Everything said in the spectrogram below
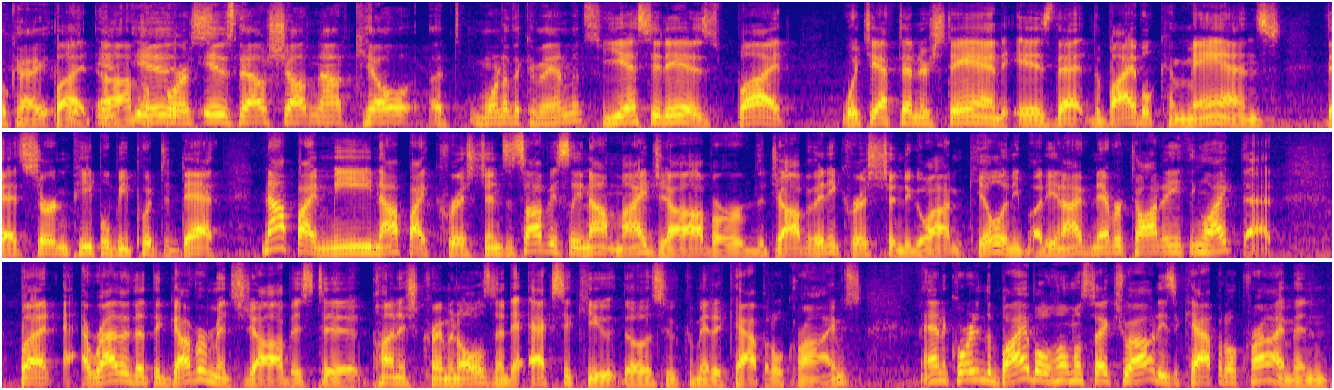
Okay. But, um, i- of course. Is thou shalt not kill uh, one of the commandments? Yes, it is. But what you have to understand is that the Bible commands that certain people be put to death, not by me, not by Christians. It's obviously not my job or the job of any Christian to go out and kill anybody, and I've never taught anything like that. But uh, rather that the government's job is to punish criminals and to execute those who've committed capital crimes. And according to the Bible, homosexuality is a capital crime, and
